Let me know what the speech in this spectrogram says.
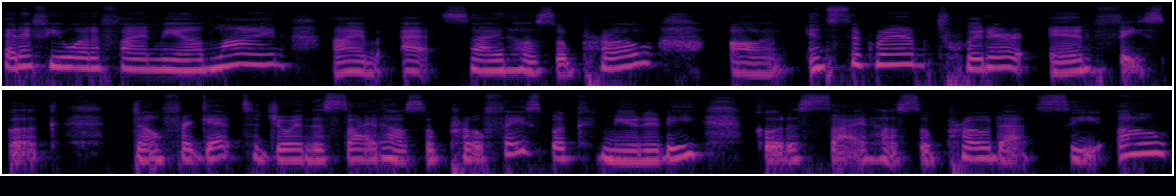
And if you want to find me online, I'm at Side Hustle Pro on Instagram, Twitter, and Facebook. Don't forget to join the Side Hustle Pro Facebook community. Go to sidehustlepro.co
